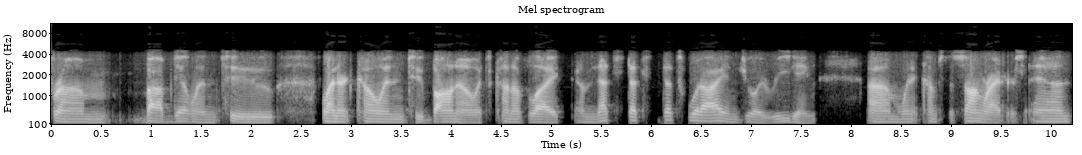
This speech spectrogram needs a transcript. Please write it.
from Bob Dylan to Leonard Cohen to Bono. It's kind of like um, that's that's that's what I enjoy reading um, when it comes to songwriters, and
